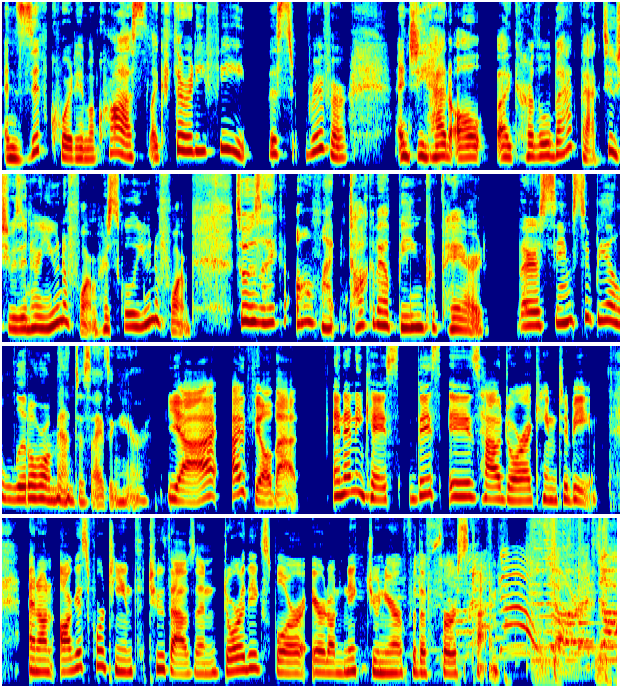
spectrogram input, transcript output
and zip cord him across like 30 feet this river. And she had all like her little backpack too. She was in her uniform, her school uniform. So it was like, oh my, talk about being prepared. There seems to be a little romanticizing here. Yeah, I, I feel that. In any case, this is how Dora came to be. And on August 14th, 2000, Dora the Explorer aired on Nick Jr. for the first time. Dora, Dora, Dora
